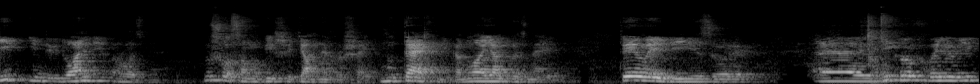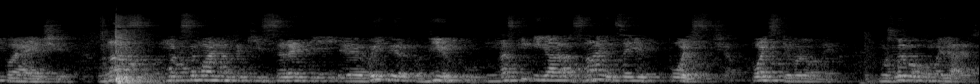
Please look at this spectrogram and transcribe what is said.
під індивідуальні розміри. Ну що саме більше тягне грошей? Ну техніка, ну а як без неї? Телевізори, е, мікрохвильові печі. У нас максимально такий середній е, вибір вірку. Наскільки я знаю, це є польська, польський виробник. Можливо, помиляюсь.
